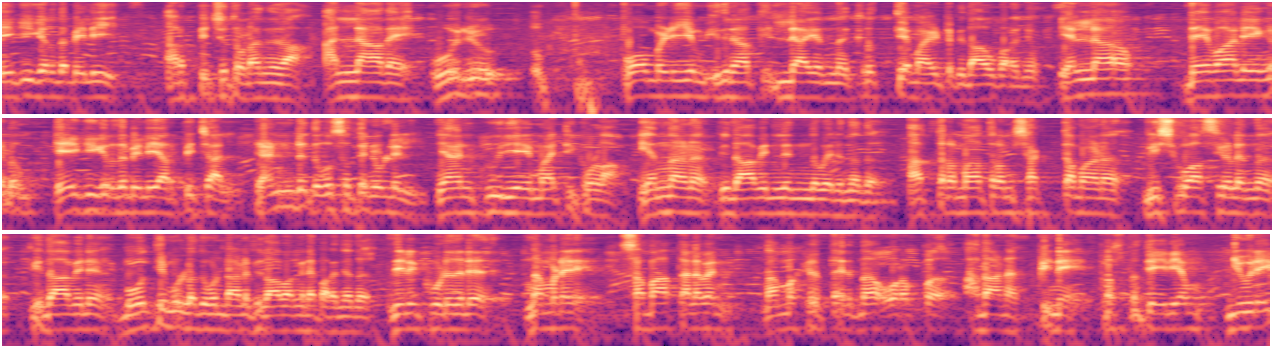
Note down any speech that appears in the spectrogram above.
ഏകീകൃത ബലി അർപ്പിച്ചു തുടങ്ങുക. അല്ലാതെ ഒരു പോംവഴിയും ഇതിനകത്തില്ല എന്ന് കൃത്യമായിട്ട് പിതാവ് പറഞ്ഞു. എല്ലാ ദേവാലയങ്ങളും ഏകീകൃത ബലി അർപ്പിച്ചാൽ രണ്ട് ദിവസത്തിനുള്ളിൽ ഞാൻ കൂരിയെ മാറ്റിക്കൊള്ളാം എന്നാണ് പിതാവിൽ നിന്ന് വരുന്നത്. അത്രമാത്രം ശക്തമാണ് വിശ്വാസികൾ എന്ന് പിതാവിന് ബോധ്യമുള്ളത് കൊണ്ടാണ് പിതാവ് അങ്ങനെ പറഞ്ഞത്. ഇതിൽ കൂടുതൽ നമ്മുടെ സഭാ തലവൻ നമുക്ക് തരുന്ന ഉറപ്പ് അതാണ്. പിന്നെ പ്രസ്ബത്തേരിയം ജൂലൈ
